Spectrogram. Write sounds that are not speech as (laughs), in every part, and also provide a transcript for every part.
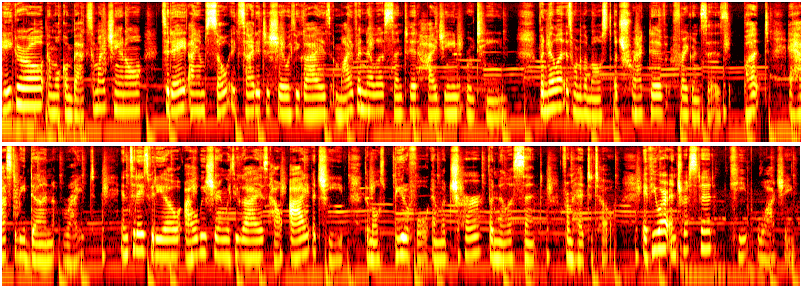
Hey girl and welcome back to my channel. Today I am so excited to share with you guys my vanilla scented hygiene routine. Vanilla is one of the most attractive fragrances, but it has to be done right. In today's video, I will be sharing with you guys how I achieve the most beautiful and mature vanilla scent from head to toe. If you are interested, keep watching.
